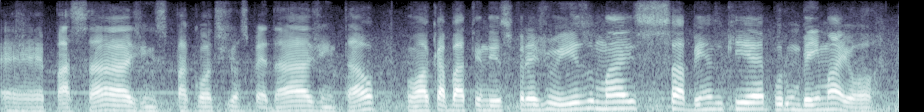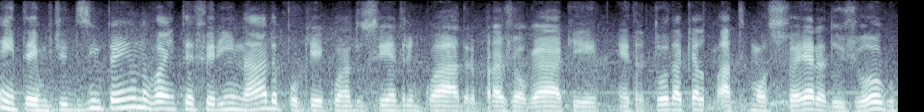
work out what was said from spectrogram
é, passagens, pacotes de hospedagem e tal, vão acabar tendo esse prejuízo, mas sabendo que é por um bem maior. Em termos de desempenho, não vai interferir em nada, porque quando se entra em quadra para jogar aqui, entra toda aquela atmosfera do jogo,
